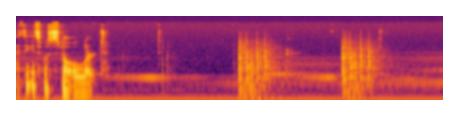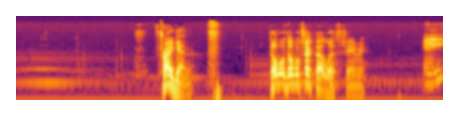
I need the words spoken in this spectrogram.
I think it's supposed to spell alert. Try again. Double double check that list, Jamie. A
